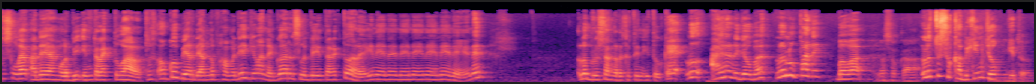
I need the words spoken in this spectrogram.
terus ngeliat ada yang lebih intelektual. Terus oh gue biar dianggap sama dia gimana gue harus lebih intelektual ya? Ini ini ini ini ini ini ini, ini. lu berusaha ngedeketin itu. Kayak lu akhirnya udah jauh banget lu lupa nih bahwa Lo suka. lu tuh suka bikin joke gitu.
